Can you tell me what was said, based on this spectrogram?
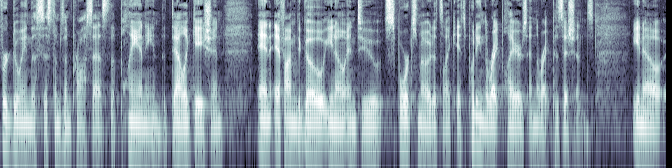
for doing the systems and process, the planning, the delegation and if I'm to go, you know, into sports mode, it's like it's putting the right players in the right positions. You know,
